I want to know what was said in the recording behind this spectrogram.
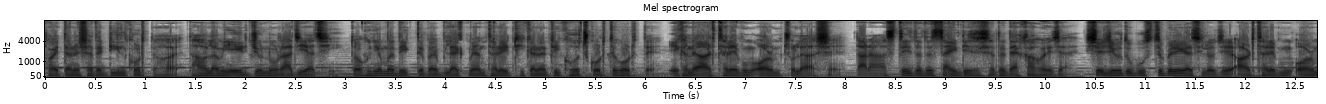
শয়তানের সাথে ডিল করতে হয়, তাহলে আমি এর জন্য রাজি আছি। তখনই আমরা দেখতে পাই ব্ল্যাক ম্যান্থার এই ঠিকানাটি খোঁজ করতে করতে এখানে আর্থার এবং অর্ম চলে আসে। তারা আসতেই তাদের সাইন্টিস্টের সাথে দেখা হয়ে যায়। সে যেহেতু বুঝতে পেরে গেছিল যে আর্থার এবং অর্ম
